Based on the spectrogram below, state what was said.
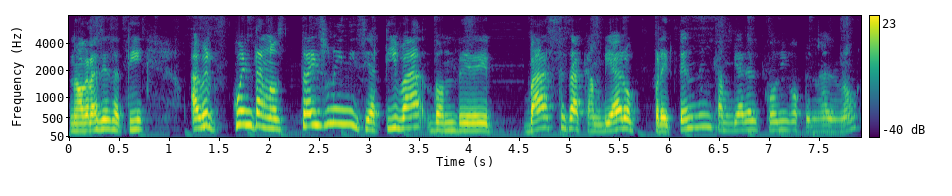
No, gracias a ti. A ver, cuéntanos, traes una iniciativa donde vas a cambiar o pretenden cambiar el código penal, ¿no?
